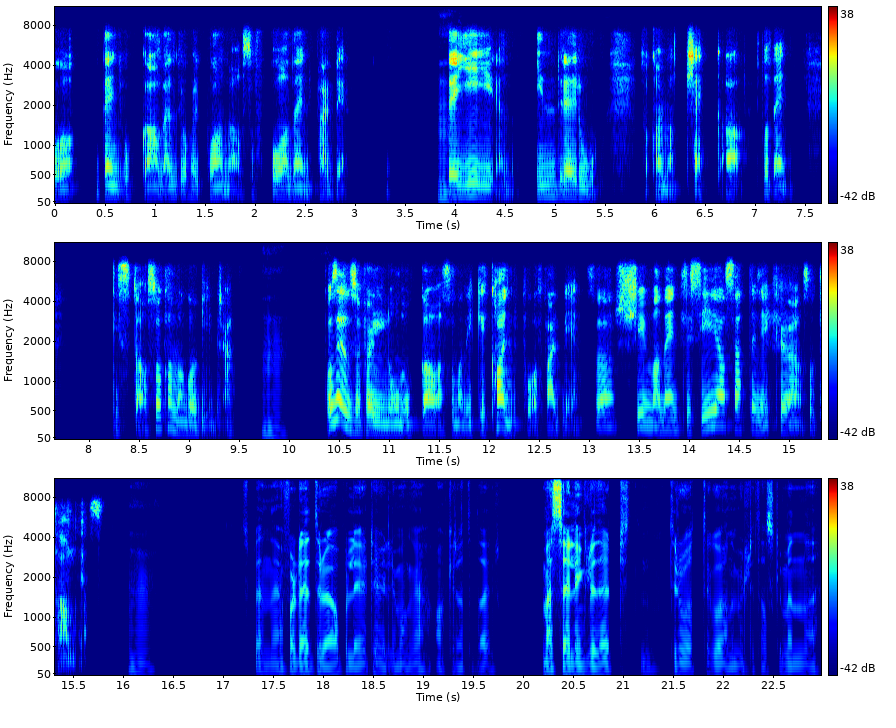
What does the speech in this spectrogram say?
på den oppgaven du holder på med, og så få den ferdig. Mm. Det gir en indre ro. Så kan man sjekke av på den lista, og så kan man gå videre. Mm. Og så er det selvfølgelig noen oppgaver som man ikke kan få ferdig. Så skyver man den til sida, setter den i kø, og så tar man resten. Mm. Spennende, for det tror jeg appellerer til veldig mange, akkurat det der. Meg selv inkludert. Tror at det går an å multitaske, men eh,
